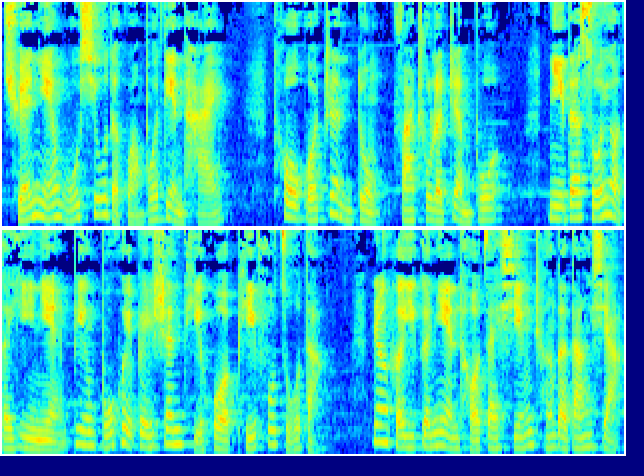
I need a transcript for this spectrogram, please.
全年无休的广播电台，透过震动发出了震波。你的所有的意念并不会被身体或皮肤阻挡，任何一个念头在形成的当下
